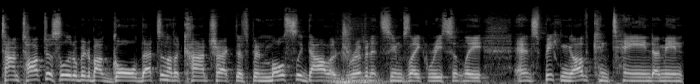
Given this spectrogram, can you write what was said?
Tom talk to us a little bit about gold. That's another contract that's been mostly dollar driven it seems like recently. And speaking of contained, I mean,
